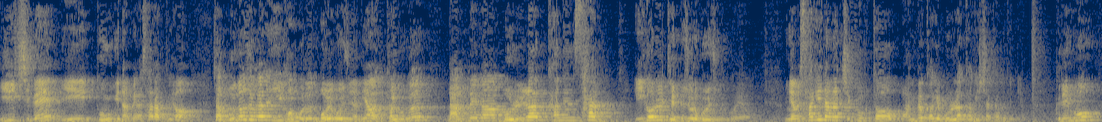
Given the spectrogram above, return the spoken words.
이 집에 이 동욱이 남매가 살았고요. 자, 무너져 가는 이 건물은 뭘 보여주냐면 결국은 남매가 몰락하는 삶 이거를 대표적으로 보여주는 거예요. 왜냐하면 사기당한 직후부터 완벽하게 몰락하기 시작하거든요. 그리고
